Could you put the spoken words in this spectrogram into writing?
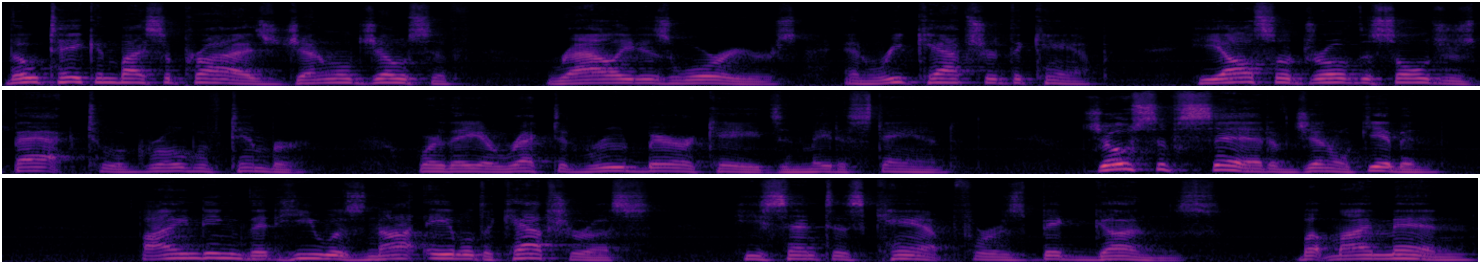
Though taken by surprise, General Joseph rallied his warriors and recaptured the camp. He also drove the soldiers back to a grove of timber, where they erected rude barricades and made a stand. Joseph said of General Gibbon, Finding that he was not able to capture us, he sent his camp for his big guns, but my men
